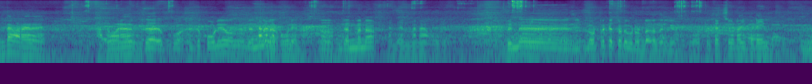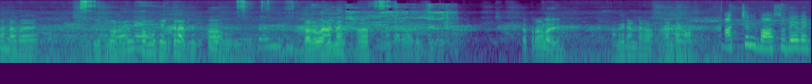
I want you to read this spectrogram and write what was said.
എന്താ പറയുന്നത് അത് ഓരോ ഇത് പോളിയോ ഒന്ന് ജന്മന? പോളിയോ ജന്മന? ജന്മന പിന്നെ ലോട്ടറി കച്ചവടം ഇവിടെ ഉണ്ടായിരുന്നല്ലോ? ലോട്ടറി കച്ചവടം ഇവിടെയും നല്ലാതെ വീട്ടിലോട്ടുണ്ട്. ഇപ്പം ഹെൽത്തിലാണ് ജോലി. ആ. തഴവ അമ്മേ. ഹെൽത്ത്. ആ കടവ ഹെൽത്ത് സെന്ററിലാണ് എത്ര നാളായി അത് രണ്ടര രണ്ടര വർഷം അച്ഛൻ വാസുദേവൻ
